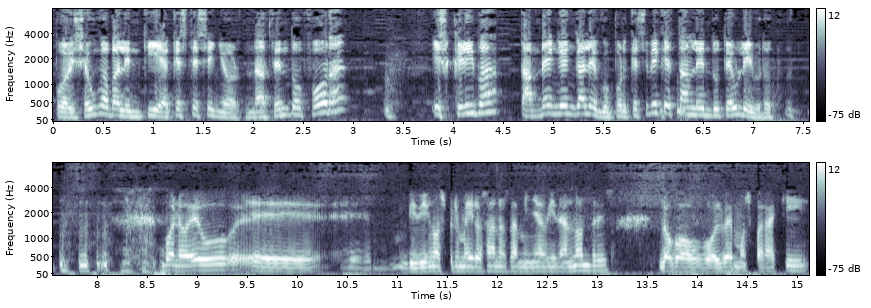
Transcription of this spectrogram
pois é unha valentía que este señor nacendo fora escriba tamén en galego, porque se ve que están lendo o teu libro. bueno, eu eh, eh, vivín os primeiros anos da miña vida en Londres, logo volvemos para aquí,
